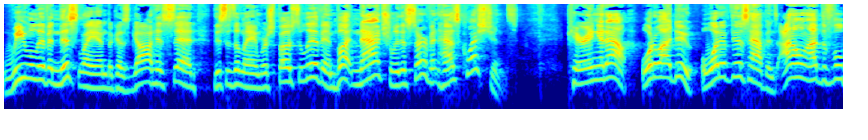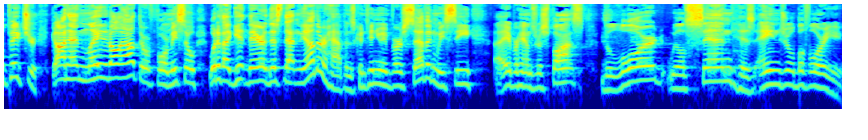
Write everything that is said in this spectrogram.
we will live in this land because God has said this is the land we're supposed to live in. But naturally, the servant has questions. Carrying it out. What do I do? What if this happens? I don't have the full picture. God hadn't laid it all out there for me. So what if I get there and this, that, and the other happens? Continuing verse 7, we see uh, Abraham's response The Lord will send his angel before you.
